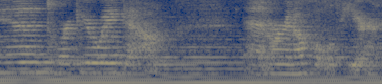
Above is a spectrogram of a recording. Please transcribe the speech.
and work your way down. And we're gonna hold here.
